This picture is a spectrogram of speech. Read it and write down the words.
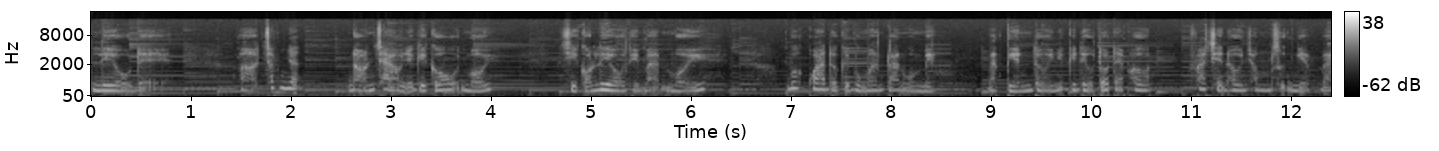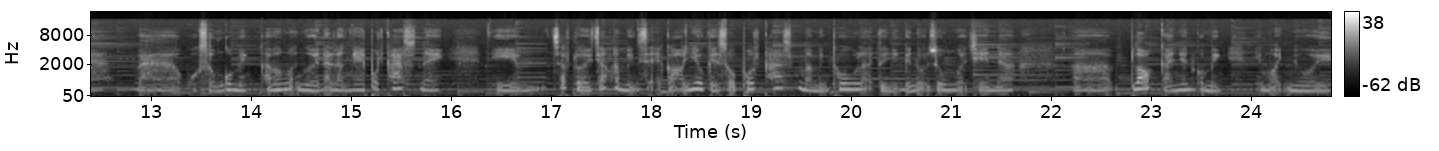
liều để uh, chấp nhận đón chào những cái cơ hội mới chỉ có liều thì bạn mới bước qua được cái vùng an toàn của mình và tiến tới những cái điều tốt đẹp hơn phát triển hơn trong sự nghiệp và và cuộc sống của mình. Cảm ơn mọi người đã lắng nghe podcast này. Thì um, sắp tới chắc là mình sẽ có nhiều cái số podcast mà mình thu lại từ những cái nội dung ở trên uh, uh, blog cá nhân của mình. Thì mọi người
